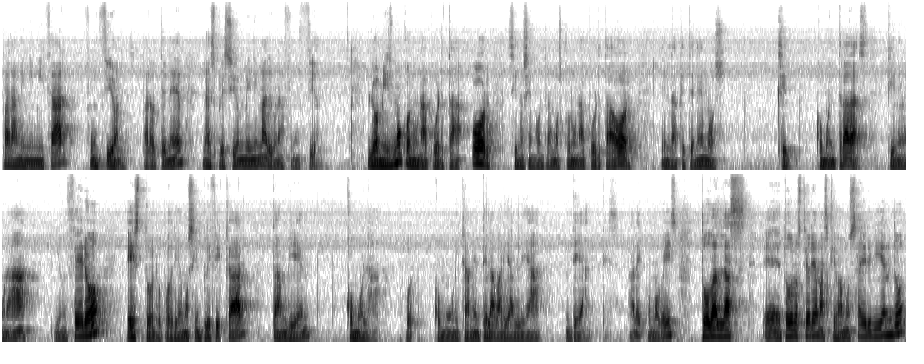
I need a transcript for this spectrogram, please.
para minimizar funciones, para obtener la expresión mínima de una función. Lo mismo con una puerta OR. Si nos encontramos con una puerta OR en la que tenemos que como entradas tiene una A y un 0, esto lo podríamos simplificar también como la como únicamente la variable a de antes. ¿vale? Como veis, todas las, eh, todos los teoremas que vamos a ir viendo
